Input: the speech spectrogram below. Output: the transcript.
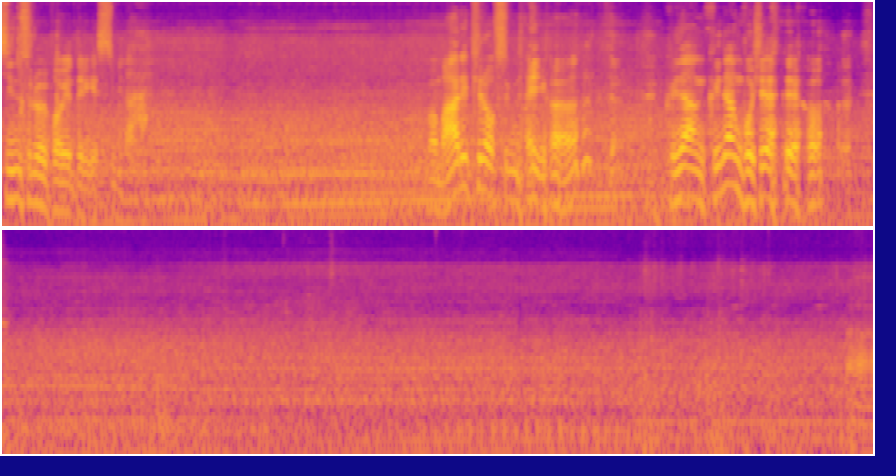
진수를 보여드리겠습니다. 뭐 말이 필요 없습니다, 이거. 그냥, 그냥 보셔야 돼요. 아.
